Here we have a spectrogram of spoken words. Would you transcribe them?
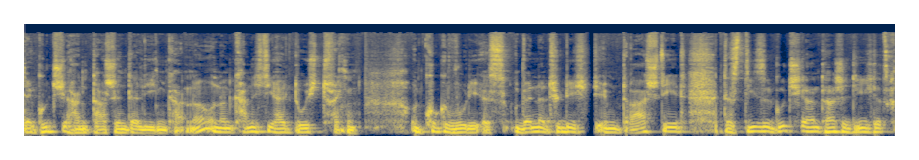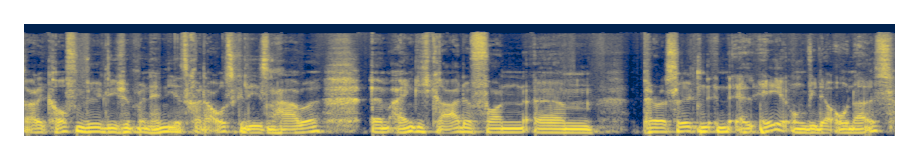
der Gucci-Handtasche hinterlegen kann. Ne? Und dann kann ich die halt durchtracken und gucke, wo die ist. Und wenn natürlich im da steht, dass diese Gucci-Handtasche, die ich jetzt gerade kaufen will, die ich mit meinem Handy jetzt gerade ausgelesen habe, ähm, eigentlich gerade von ähm, Paris Hilton in LA irgendwie der Owner ist,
